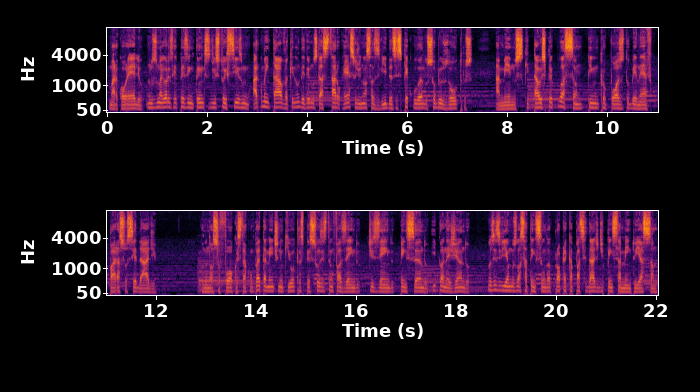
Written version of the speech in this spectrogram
Marco Aurélio, um dos maiores representantes do estoicismo, argumentava que não devemos gastar o resto de nossas vidas especulando sobre os outros, a menos que tal especulação tenha um propósito benéfico para a sociedade. Quando nosso foco está completamente no que outras pessoas estão fazendo, dizendo, pensando e planejando, nós desviamos nossa atenção da própria capacidade de pensamento e ação.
